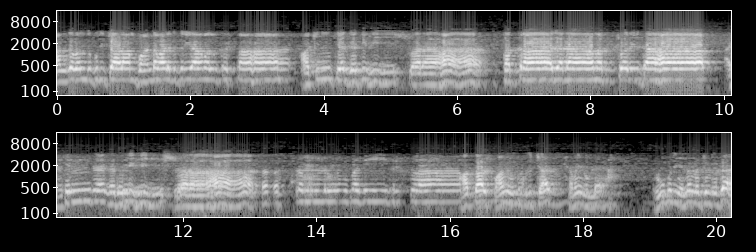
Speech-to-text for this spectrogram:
அங்க வந்து குதிச்சாளாம் பாண்டவாளுக்கு தெரியாமல் கிருஷ்ணா அச்சிந்திய கதிரீஸ்வர தத்ராஜகாமத்வரிதா ஆத்தாள் சுவாமி வந்து குதிச்சாள் சமயம் உள்ள ரூபதி என்ன நினைச்சுட்டு இருக்கா?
